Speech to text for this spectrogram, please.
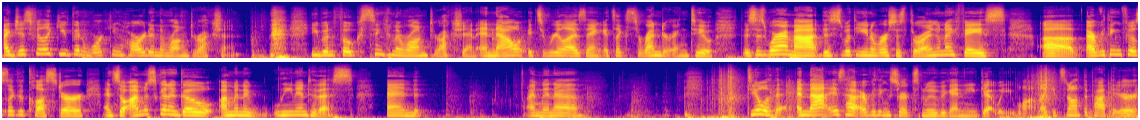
I just feel like you've been working hard in the wrong direction. you've been focusing in the wrong direction. And now it's realizing it's like surrendering to this is where I'm at. This is what the universe is throwing in my face. Uh, everything feels like a cluster. And so I'm just going to go, I'm going to lean into this and I'm going to deal with it and that is how everything starts to move again and you get what you want like it's not the path that you're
